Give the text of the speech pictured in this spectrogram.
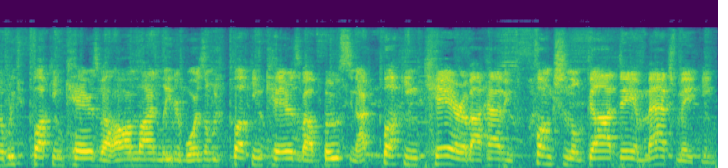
Nobody fucking cares about online leaderboards. Nobody fucking cares about boosting. I fucking care about having functional goddamn matchmaking.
